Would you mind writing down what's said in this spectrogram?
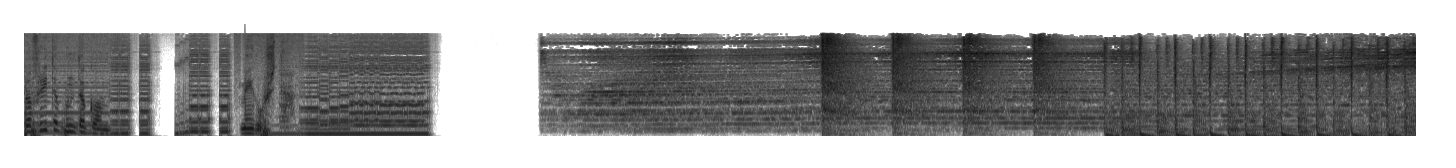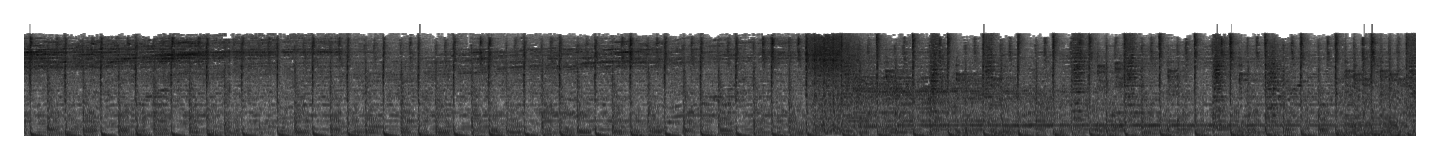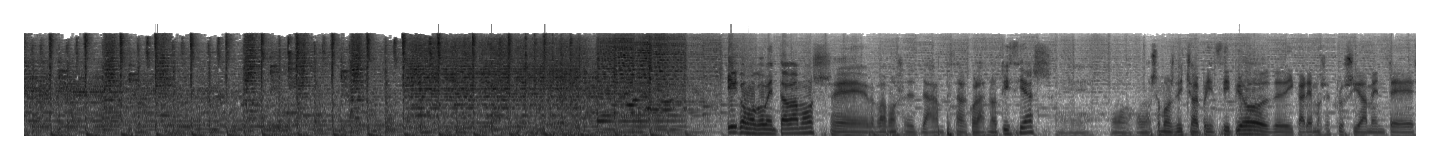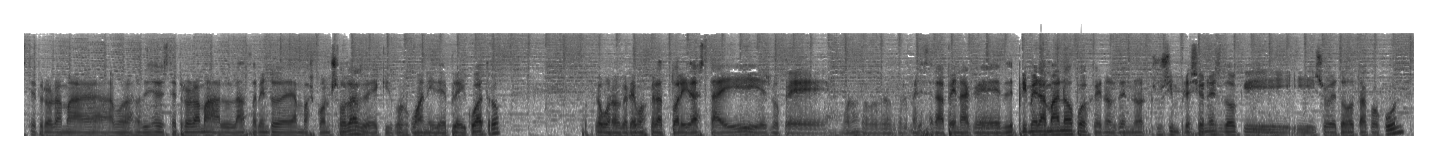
pulpofrito.com. Me gusta. Y como comentábamos, eh, vamos a empezar con las noticias. Eh, como, os hemos dicho al principio, dedicaremos exclusivamente este programa, las noticias de este programa al lanzamiento de ambas consolas, de Xbox One y de Play 4. Porque bueno, creemos que la actualidad está ahí y es lo que, bueno, lo que merece la pena que de primera mano pues que nos den sus impresiones Doc y, sobre todo Taco Kun.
